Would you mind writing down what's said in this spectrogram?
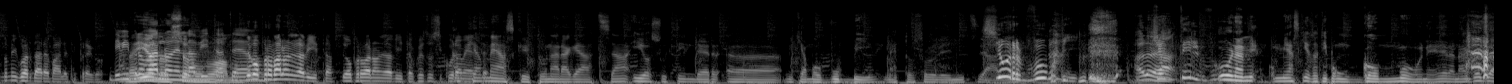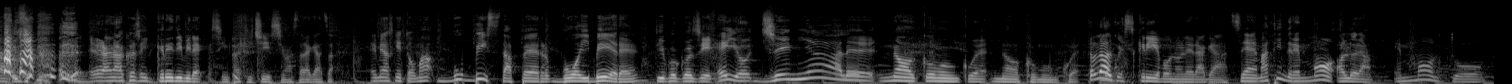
Non mi guardare male, ti prego. Devi Ma provarlo nella vita, uomo. Teo. Devo provarlo nella vita. Devo provarlo nella vita, questo Anche sicuramente. a me ha scritto una ragazza. Io su Tinder eh, mi chiamo VB, metto solo le iniziali. Signor VB. Allora, Gentil V. una mi, mi ha scritto tipo un gommone. Era una cosa, era una cosa incredibile. Simpaticissima sta ragazza. E mi ha scritto: Ma VB sta per vuoi bere? Tipo così. E io, geniale. No, comunque, no, comunque. Tra l'altro- Comunque scrivono le ragazze. Eh, ma Tinder è, mo- allora, è molto.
